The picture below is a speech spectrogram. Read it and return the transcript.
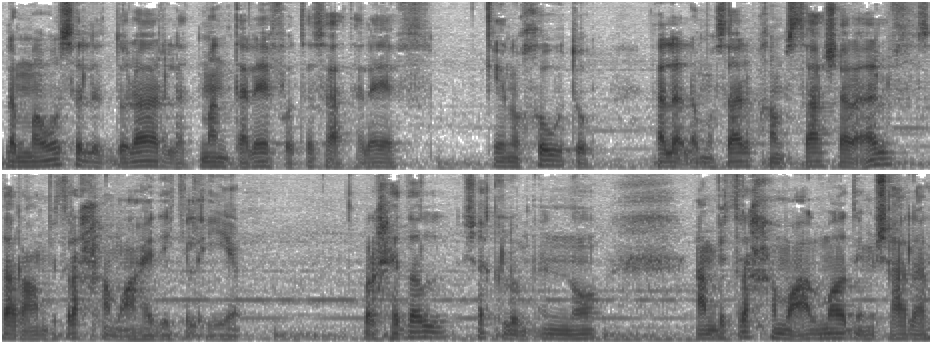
لما وصل الدولار ل 8000 و 9000 كانوا خوته. هلا لما صار ب 15000 صاروا عم بيترحموا على هديك الأيام. ورح يضل شكلهم إنه عم بيترحموا على الماضي مش على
